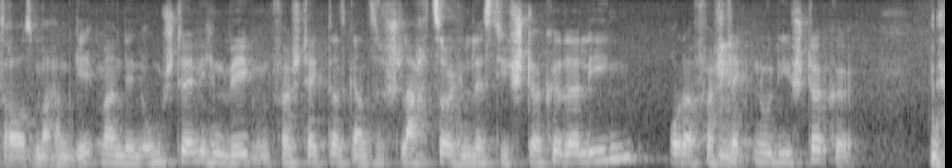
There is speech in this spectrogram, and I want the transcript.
draus machen. Geht man den umständlichen Weg und versteckt das ganze Schlagzeug und lässt die Stöcke da liegen? Oder versteckt hm. nur die Stöcke?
